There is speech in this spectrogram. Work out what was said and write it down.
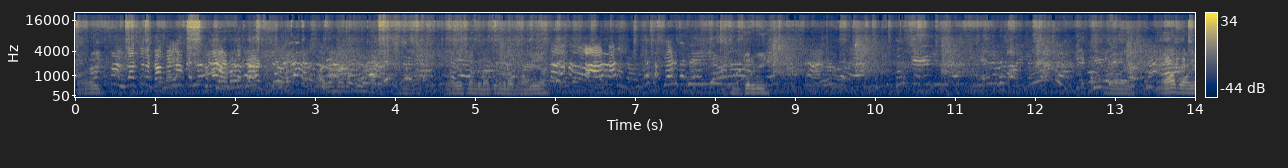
ਸਾਰਾ ਜੀ। ਸਾਰੇ ਭੰਗੜਾ ਭੰਗੜਾ ਪਾਉਂਦੇ ਆ। ਇੱਧਰ ਵੀ ਆ ਪਾਉਂਦੇ।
